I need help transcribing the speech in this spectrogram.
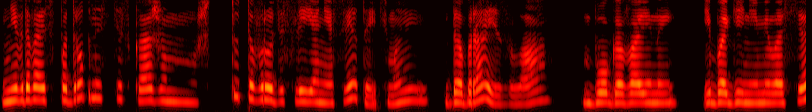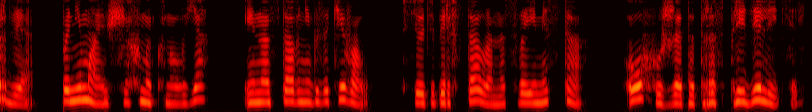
Не вдаваясь в подробности, скажем, что-то вроде слияния света и тьмы, добра и зла, бога войны и богини милосердия, понимающе хмыкнул я, и наставник закивал. Все теперь встало на свои места. Ох уж этот распределитель.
